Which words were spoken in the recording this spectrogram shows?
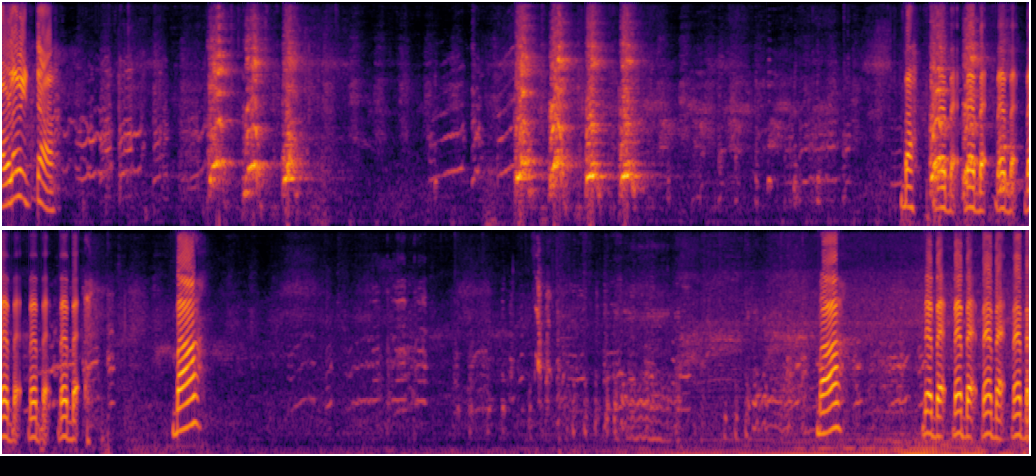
അവളെ വിട്ടാ? ബാ ബബ ബബ ബബ ബബ ബബ ബബ ബാ ബാ ബബ ബബ ബബ ബബ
